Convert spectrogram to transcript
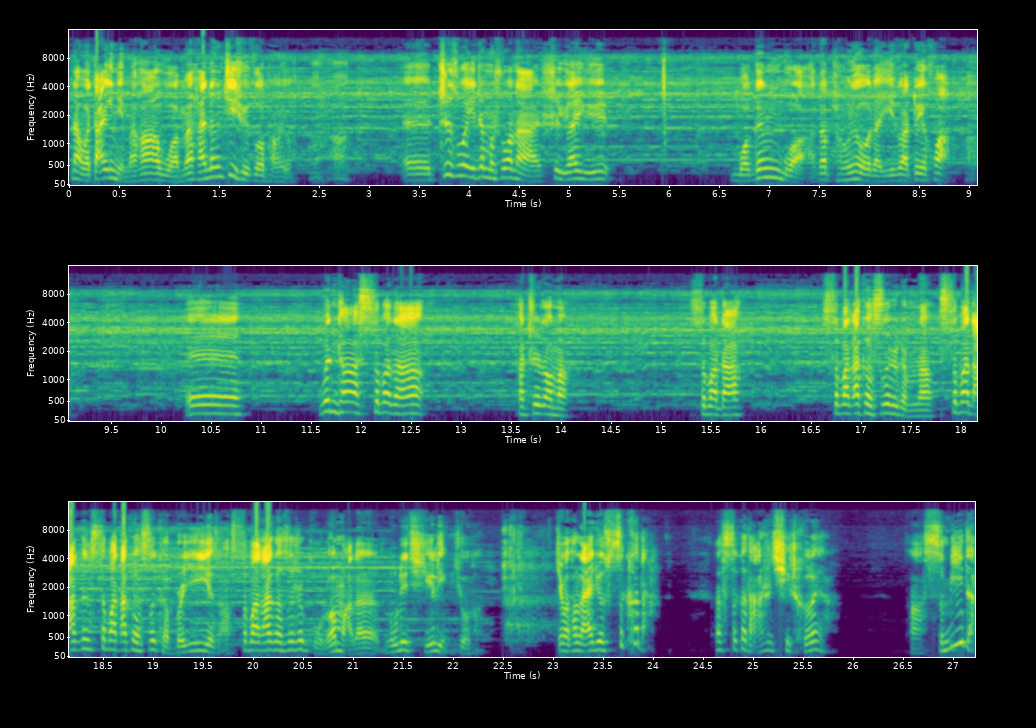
那我答应你们哈，我们还能继续做朋友啊啊！呃，之所以这么说呢，是源于我跟我的朋友的一段对话啊。呃，问他斯巴达，他知道吗？斯巴达。斯巴达克斯是什么呢？斯巴达跟斯巴达克斯可不是一意思啊！斯巴达克斯是古罗马的奴隶起义领袖哈，结果他来句斯柯达，那斯柯达是汽车呀，啊，思密达，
